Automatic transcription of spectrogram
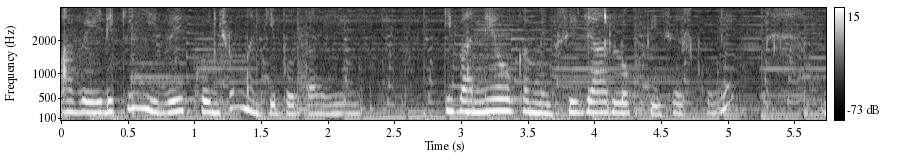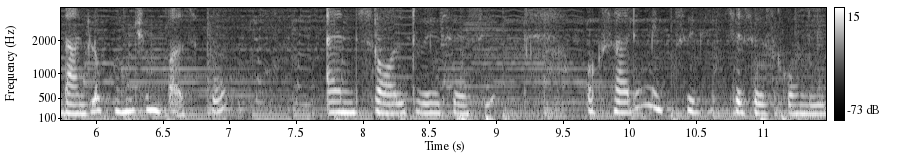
ఆ వేడికి ఇవి కొంచెం మగ్గిపోతాయి. ఇవన్నీ ఒక మిక్సీ జార్లోకి తీసేసుకొని దాంట్లో కొంచెం పసుపు అండ్ సాల్ట్ వేసేసి ఒకసారి మిక్సీ చేసేసుకోండి.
